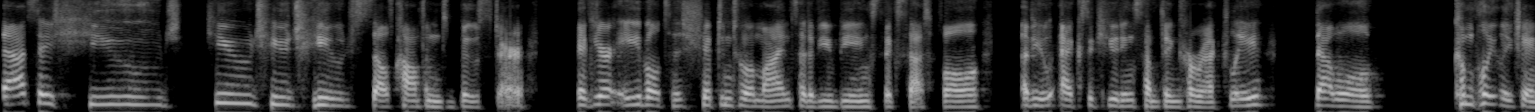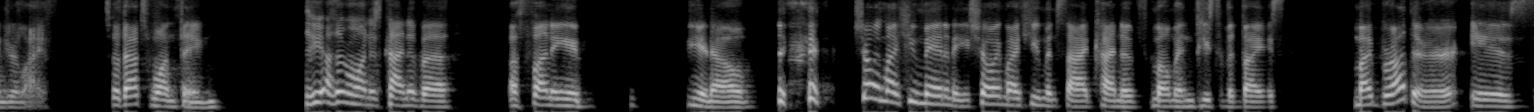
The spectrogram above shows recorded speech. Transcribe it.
That's a huge, huge, huge, huge self confidence booster. If you're able to shift into a mindset of you being successful, of you executing something correctly, that will completely change your life. So that's one thing. The other one is kind of a, a funny, you know, showing my humanity, showing my human side kind of moment piece of advice. My brother is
